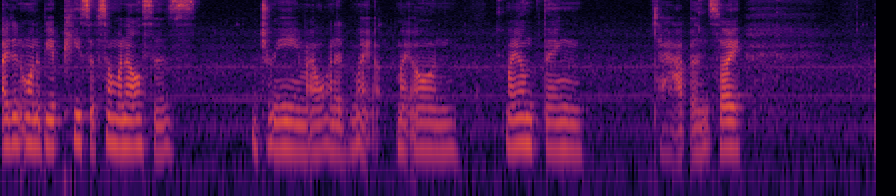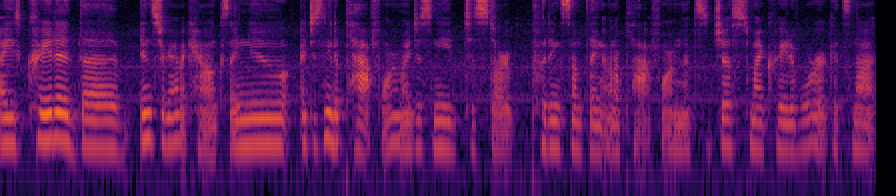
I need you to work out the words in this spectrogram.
I didn't want to be a piece of someone else's dream. I wanted my my own my own thing to happen. So I I created the Instagram account because I knew I just need a platform. I just need to start putting something on a platform that's just my creative work. It's not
